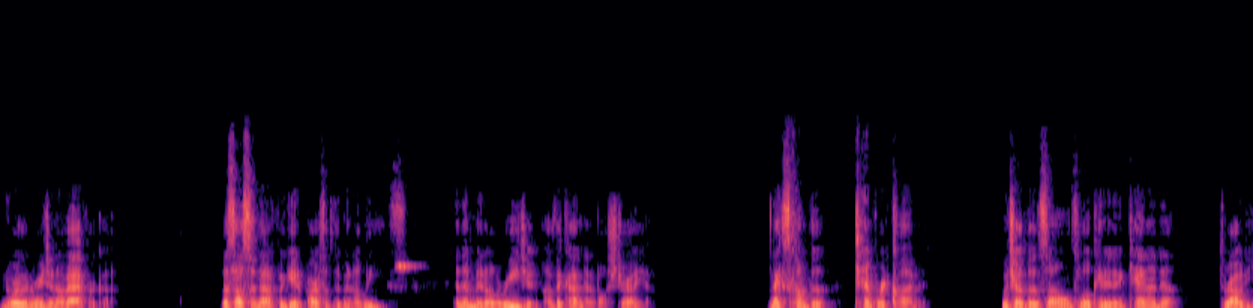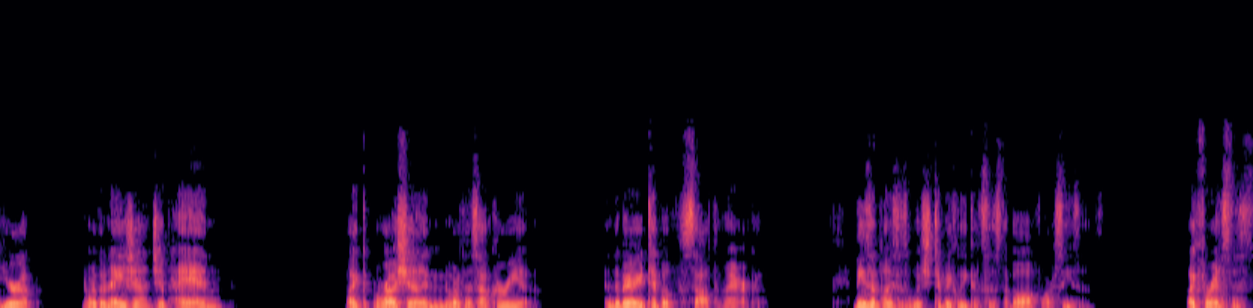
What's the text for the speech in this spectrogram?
northern region of Africa. Let's also not forget parts of the Middle East and the middle region of the continent of Australia. Next come the temperate climate, which are the zones located in Canada, throughout Europe, Northern Asia, Japan, like Russia and North and South Korea, and the very tip of South America. These are places which typically consist of all four seasons, like for instance,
